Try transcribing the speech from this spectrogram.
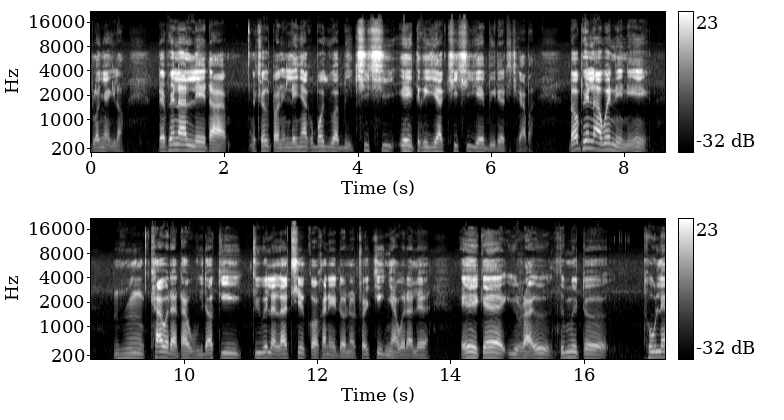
ဘလောညာဤလောတဖင်လာလေတာချုပ်တော်နေလေညာကဘောယူဘီချီချီအေးတကရချီချီရဲ့ဘီတဲ့ချကပါတော့ဖင်လာဝဲနေနေอืมခါဝဒတာဝီတော့ကီတီဝဲလာလာချေကောခနေဒေါ်နယ်ထရချီညာဝဲတာလေ ဟေးကဲအီရာသူမီတထိုးလဲ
